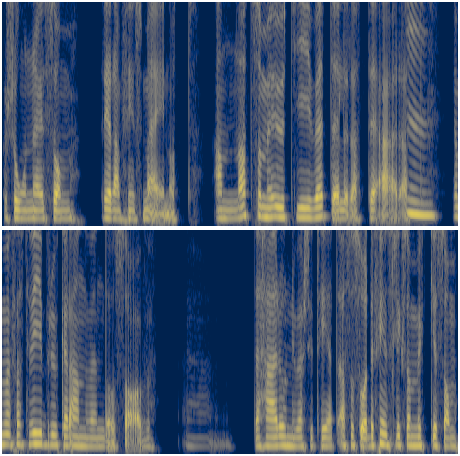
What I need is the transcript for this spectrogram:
personer som redan finns med i något annat som är utgivet eller att det är att mm. ja men fast vi brukar använda oss av eh, det här universitetet, alltså så, det finns liksom mycket som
